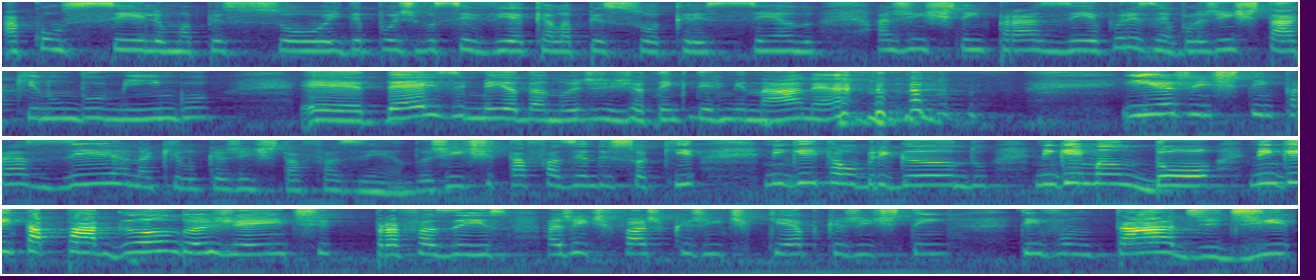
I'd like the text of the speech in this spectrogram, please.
aconselha uma pessoa e depois você vê aquela pessoa crescendo, a gente tem prazer. Por exemplo, a gente está aqui num domingo, é, 10 e meia da noite, a gente já tem que terminar, né? E a gente tem prazer naquilo que a gente está fazendo. A gente está fazendo isso aqui, ninguém está obrigando, ninguém mandou, ninguém está pagando a gente para fazer isso. A gente faz porque a gente quer, porque a gente tem, tem vontade de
